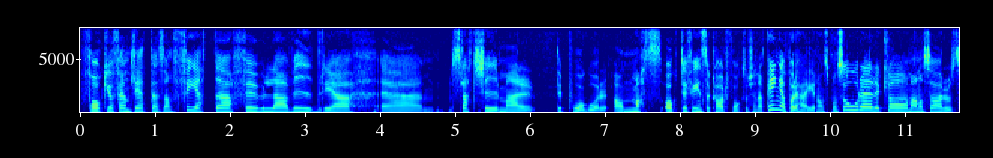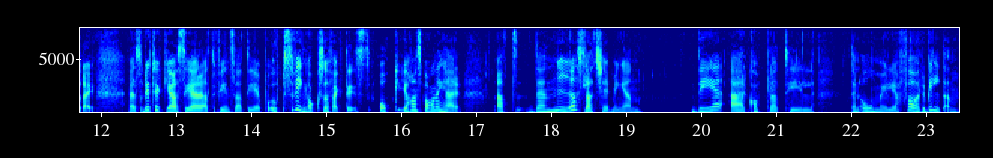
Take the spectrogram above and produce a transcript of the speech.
folk i offentligheten som feta, fula, vidriga, eh. Det pågår en mass. Och det finns såklart folk som tjänar pengar på det här genom sponsorer, reklam, annonsörer och sådär. Eh, så det tycker jag ser att det finns att det är på uppsving också faktiskt. Och jag har en spaning här. Att den nya slutshamingen, det är kopplat till den omöjliga förebilden.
